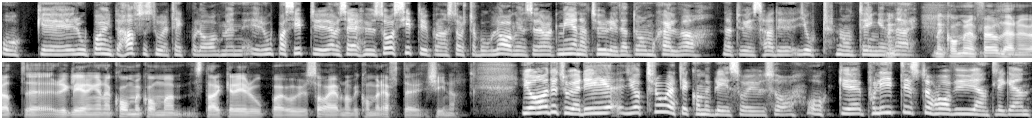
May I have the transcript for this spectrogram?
Och eh, Europa har inte haft så stora techbolag men Europa sitter ju, jag vill säga, USA sitter ju på de största bolagen så det har varit mer naturligt att de själva naturligtvis hade gjort någonting i men, den här. Men kommer en följd här nu att eh, regleringarna kommer komma starkare i Europa och USA även om vi kommer efter Kina? Ja, det tror jag. Det är, jag tror att det kommer bli så i USA. Och eh, politiskt så har vi ju egentligen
